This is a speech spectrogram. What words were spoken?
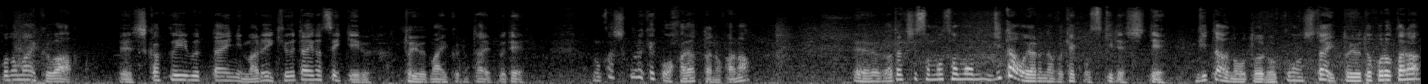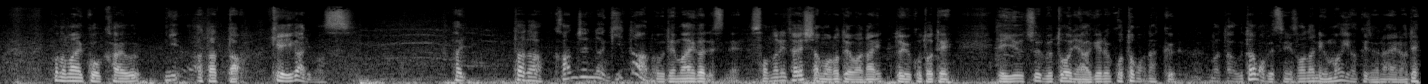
このマイクはえ、四角い物体に丸い球体がついているというマイクのタイプで、昔これ結構流行ったのかな？えー、私そもそもギターをやるのが結構好きでして、ギターの音を録音したいというところから、このマイクを買うに当たった経緯があります。はい。ただ、肝心なギターの腕前がですね、そんなに大したものではないということで、え YouTube 等に上げることもなく、また歌も別にそんなに上手いわけじゃないので、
